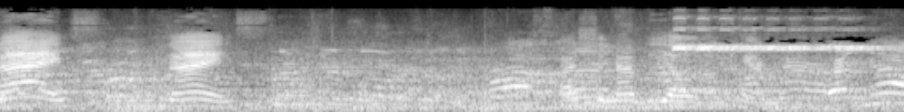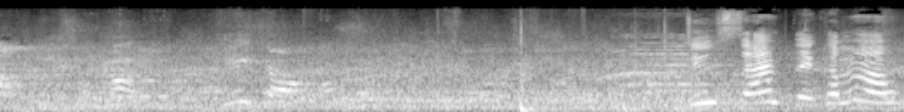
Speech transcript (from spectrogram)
Nice, nice. I should not be yelling on camera. Do something, come on.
